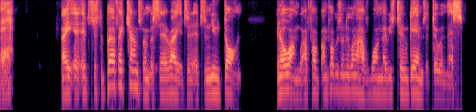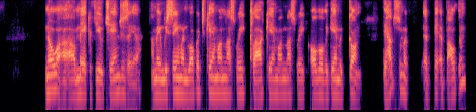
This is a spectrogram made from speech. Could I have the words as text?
eh. Right, it's just a perfect chance for him to say, right, it's a, it's a new dawn. You know what? I'm, I'm probably only going to have one, maybe two games of doing this. You know what? I'll make a few changes here. I mean, we seen when Roberts came on last week, Clarke came on last week. Although the game had gone, they had some a, a bit about them.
